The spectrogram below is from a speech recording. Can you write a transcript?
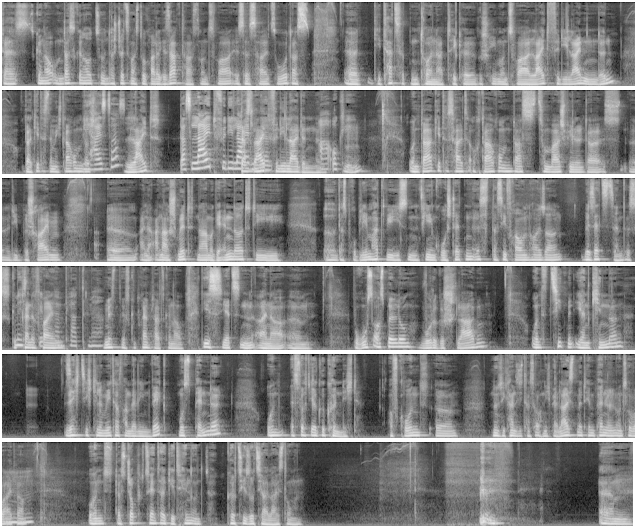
Das genau, um das genau zu unterstützen, was du gerade gesagt hast. Und zwar ist es halt so, dass äh, die Taz hat einen tollen Artikel geschrieben, und zwar Leid für die Leidenden. Und da geht es nämlich darum, Wie dass heißt das? Leid, Das Leid für die Leidenden. das Leid für die Leidenden. Ah, okay. Mhm. Und da geht es halt auch darum, dass zum Beispiel, da ist, äh, die beschreiben, äh, eine Anna Schmidt, Name geändert, die äh, das Problem hat, wie es in vielen Großstädten ist, dass die Frauenhäuser besetzt sind. Es gibt Mist, keine gibt freien keinen Platz mehr. Mist, es gibt keinen Platz, genau. Die ist jetzt in einer ähm, Berufsausbildung, wurde geschlagen und zieht mit ihren Kindern 60 Kilometer von Berlin weg, muss pendeln und es wird ihr gekündigt. Aufgrund, äh, nur sie kann sich das auch nicht mehr leisten mit dem Pendeln und so weiter. Und das Jobcenter geht hin und kürzt die Sozialleistungen. ähm,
